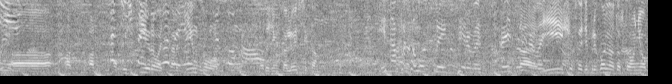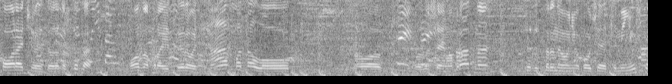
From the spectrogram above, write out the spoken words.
э, от, от, отфокусировать картинку вот этим колесиком. И на потолок проектировать. Да, проецировать. и еще, кстати, прикольно то, что у него поворачивается вот эта штука. Можно проецировать на потолок. Вот. Возвращаем обратно. С этой стороны у него получается менюшка.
